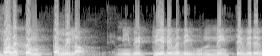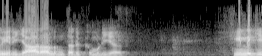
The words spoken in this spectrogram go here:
வணக்கம் தமிழாம். நீ வெற்றி அடைவதை உன்னை தவிர வேறு யாராலும் தடுக்க முடியாது. இன்னைக்கு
